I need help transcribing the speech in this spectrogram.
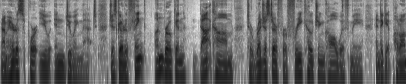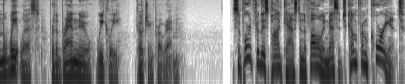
and I'm here to support you in doing that. Just go to thinkunbroken.com to register for a free coaching call with me and to get put on the wait list for the brand new weekly coaching program. Support for this podcast and the following message come from Corient.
